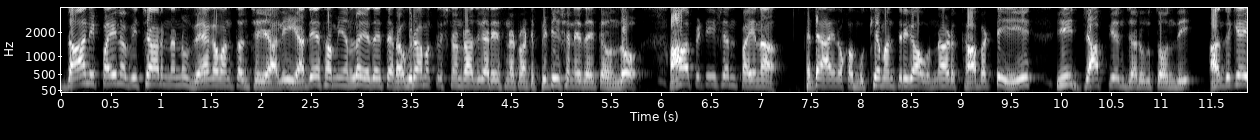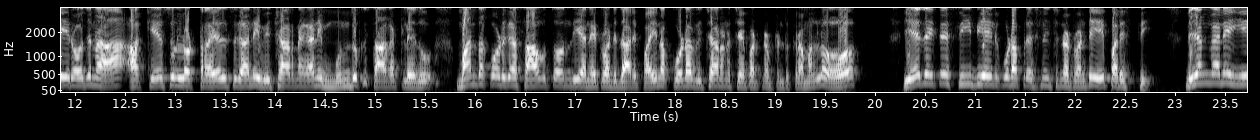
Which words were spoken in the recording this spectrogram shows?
దానిపైన విచారణను వేగవంతం చేయాలి. అదే సమయంలో ఏదైతే రఘురామకృష్ణరాజు గారు వేసినటువంటి పిటిషన్ ఏదైతే ఉందో ఆ పిటిషన్ పైన అంటే ఆయన ఒక ముఖ్యమంత్రిగా ఉన్నాడు కాబట్టి ఈ జాప్యం జరుగుతోంది. అందుకే ఈ రోజున ఆ కేసుల్లో ట్రయల్స్ కానీ విచారణ కానీ ముందుకు సాగట్లేదు. మందకోడిగా సాగుతోంది అనేటువంటి దానిపైన కూడా విచారణ చేపట్టినటువంటి క్రమంలో ఏదైతే సిబిఐని కూడా ప్రశ్నించినటువంటి పరిస్థితి. నిజంగానే ఈ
